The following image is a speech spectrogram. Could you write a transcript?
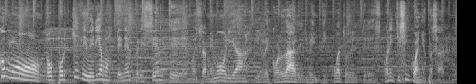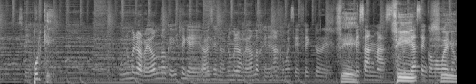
¿Cómo o por qué deberíamos tener presente en nuestra memoria y recordar el 24 del 3? 45 años pasaron. Sí. ¿Por qué? Un número redondo que viste que a veces los números redondos generan como ese efecto de pesan más. Sí, te hacen como, bueno,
